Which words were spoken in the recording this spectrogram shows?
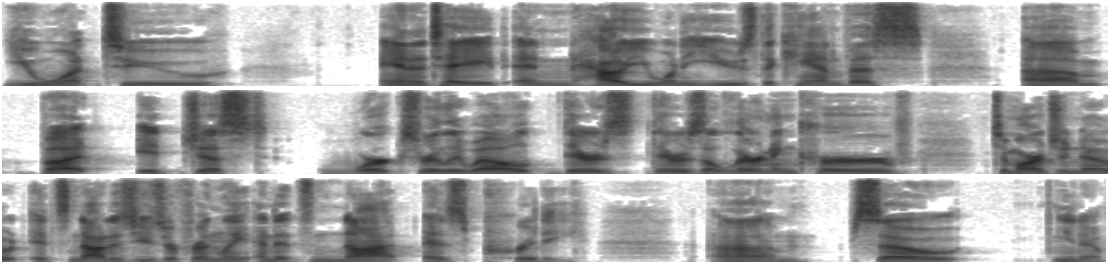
you want to annotate and how you want to use the canvas. Um, but it just works really well. There's there's a learning curve to MarginNote. It's not as user friendly and it's not as pretty. Um, so you know,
